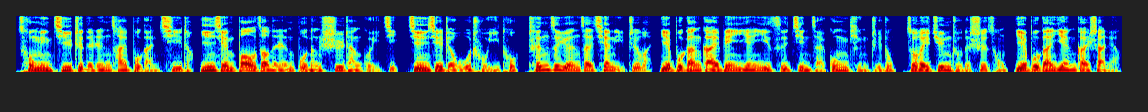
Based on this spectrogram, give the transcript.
聪明机智的人才不敢欺诈，阴险暴躁的人不能施展诡计，奸邪者无处依托。臣子远在千里之外，也不敢改变一言一词尽在宫廷之中。作为君主的侍从，也不敢掩盖善良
